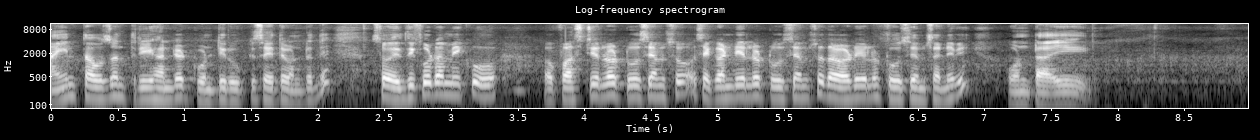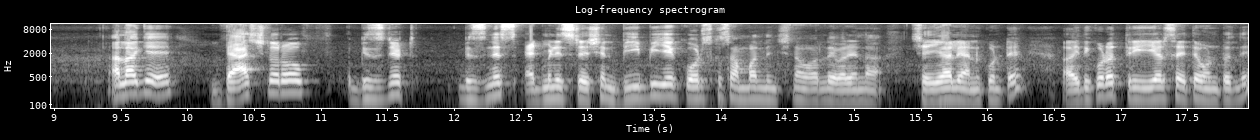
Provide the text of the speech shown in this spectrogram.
nine thousand three hundred twenty rupees అయితే ఉంటుంది. సో ఇది కూడా మీకు ఫస్ట్ ఇయర్లో టూ సెమ్స్ సెకండ్ ఇయర్లో టూ సెమ్స్ థర్డ్ ఇయర్లో టూ సెమ్స్ అనేవి ఉంటాయి. అలాగే bachelor of business business administration BBA కోర్సుకు సంబంధించిన వాళ్ళు ఎవరైనా చేయాలి అనుకుంటే uh, ఇది కూడా త్రీ ఇయర్స్ అయితే ఉంటుంది.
